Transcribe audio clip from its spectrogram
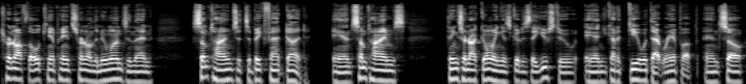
turn off the old campaigns, turn on the new ones, and then sometimes it's a big fat dud. And sometimes things are not going as good as they used to, and you got to deal with that ramp up. And so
